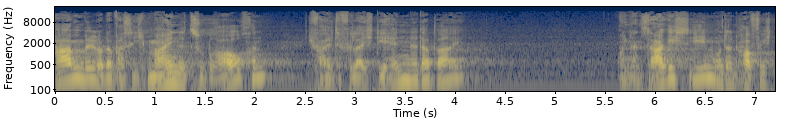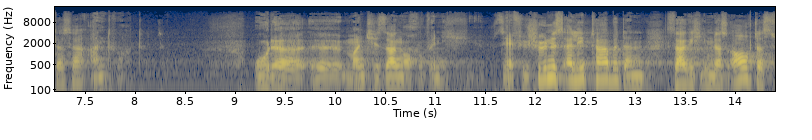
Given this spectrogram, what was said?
haben will oder was ich meine zu brauchen. Ich falte vielleicht die Hände dabei und dann sage ich es ihm und dann hoffe ich, dass er antwortet. Oder äh, manche sagen auch, wenn ich sehr viel Schönes erlebt habe, dann sage ich ihm das auch, das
